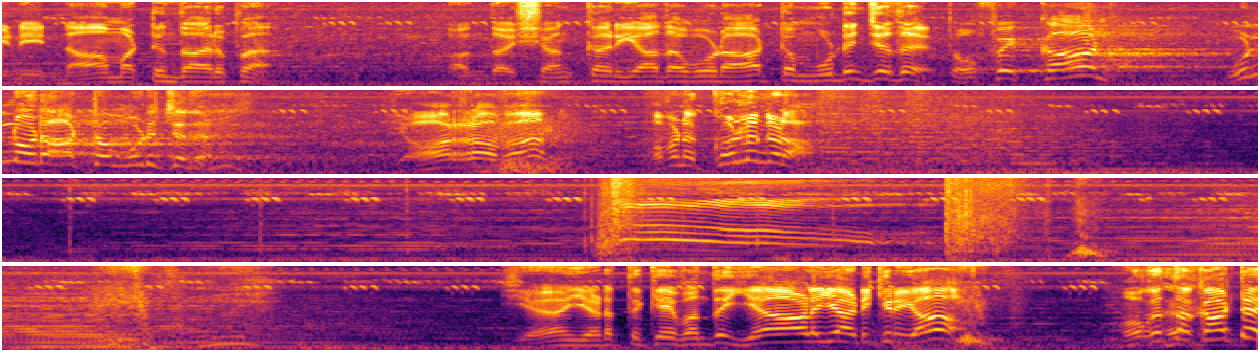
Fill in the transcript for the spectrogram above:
இனி நான் மட்டும்தான் இருப்பேன். அந்த சங்கர் யாதவோட ஆட்டம் முடிஞ்சது. தோஃபிக் கான் உன்னோட ஆட்டம் முடிஞ்சது. யாரா அவன் அவனை கொல்லுங்களா என் இடத்துக்கே வந்து என் ஆளையே அடிக்கிறியா? முகத்தை காட்டு.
